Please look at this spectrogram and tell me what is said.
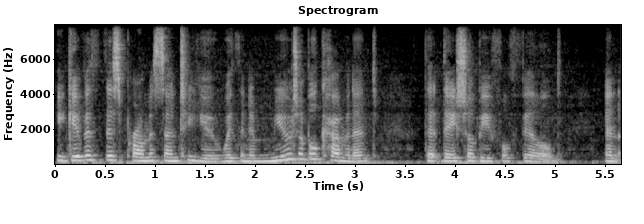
he giveth this promise unto you with an immutable covenant that they shall be fulfilled. And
